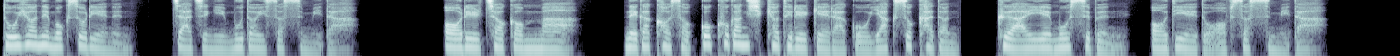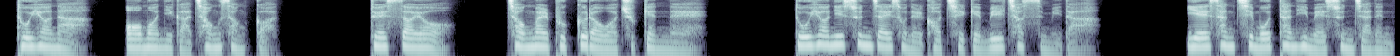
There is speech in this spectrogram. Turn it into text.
도현의 목소리에는 짜증이 묻어 있었습니다. 어릴 적 엄마, 내가 커서 꼭 호강시켜 드릴게라고 약속하던 그 아이의 모습은 어디에도 없었습니다. 도현아, 어머니가 정성껏. 됐어요. 정말 부끄러워 죽겠네. 도현이 순자의 손을 거칠게 밀쳤습니다. 예상치 못한 힘에 순자는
